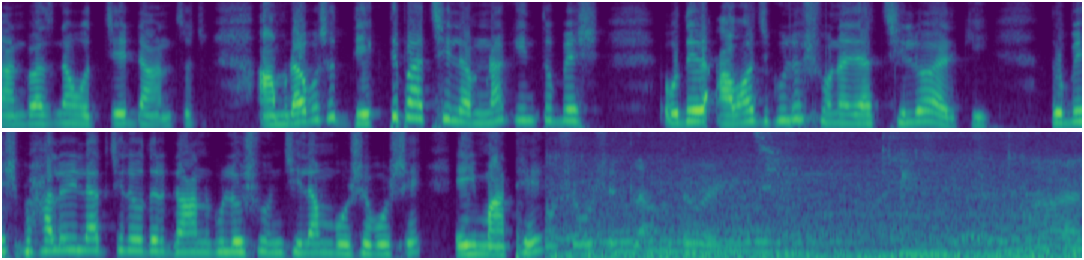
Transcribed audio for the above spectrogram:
গান বাজনা হচ্ছে ডান্স হচ্ছে, আমরা অবশ্য দেখতে পাচ্ছিলাম না, কিন্তু বেশ ওদের আওয়াজগুলো শোনা যাচ্ছিল আর কি তো বেশ ভালোই লাগছিল ওদের গানগুলো শুনছিলাম বসে বসে, এই মাঠে। বসে বসে ক্লান্ত হয়ে গেছি। আর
